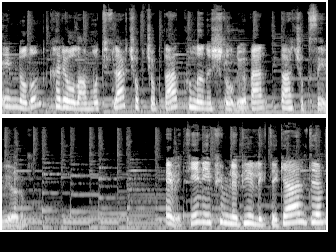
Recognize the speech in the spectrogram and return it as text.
emin olun kare olan motifler çok çok daha kullanışlı oluyor. Ben daha çok seviyorum. Evet yeni ipimle birlikte geldim.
